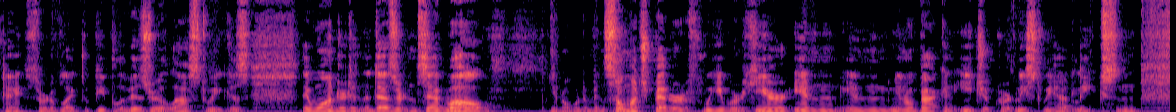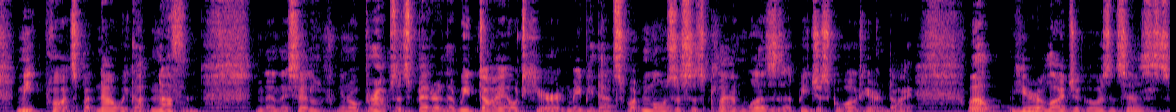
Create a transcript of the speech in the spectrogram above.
Okay, sort of like the people of Israel last week as they wandered in the desert and said, well, you know, it would have been so much better if we were here in, in, you know, back in Egypt, or at least we had leeks and meat pots, but now we got nothing. And then they said, you know, perhaps it's better that we die out here, and maybe that's what Moses' plan was, that we just go out here and die. Well, here Elijah goes and says,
